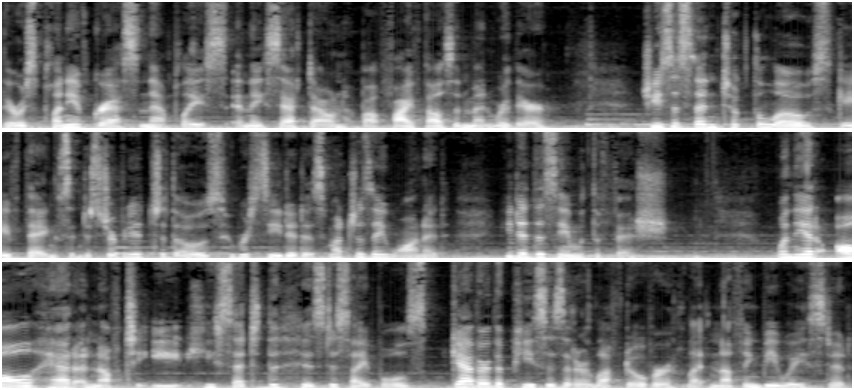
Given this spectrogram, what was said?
There was plenty of grass in that place, and they sat down. About 5,000 men were there. Jesus then took the loaves, gave thanks, and distributed to those who were seated as much as they wanted. He did the same with the fish. When they had all had enough to eat, he said to the, his disciples, Gather the pieces that are left over, let nothing be wasted.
